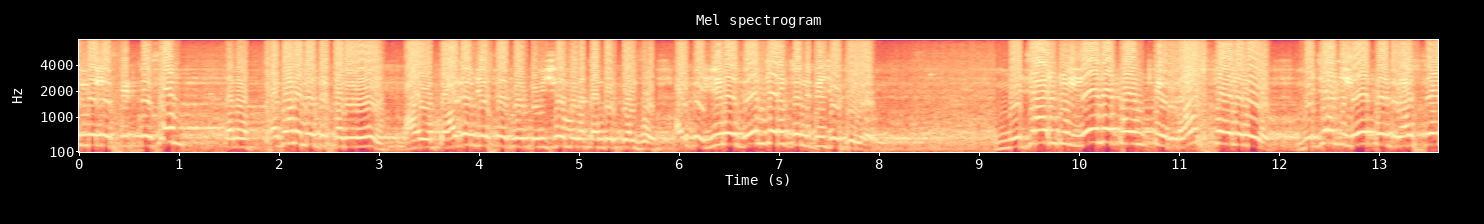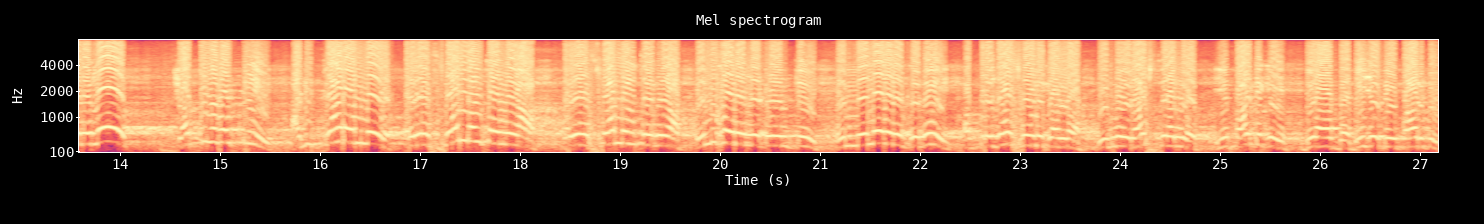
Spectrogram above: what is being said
ఎమ్మెల్యే సీట్ కోసం తన ప్రధానమంత్రి పదవిని ఆయన త్యాగం చేసేటువంటి విషయం మనకు అందరికీ తెలుసు. అయితే ఈ రోజు ఏం జరుగుతుంది బీజేపీలో? మెజారిటీ లేనటువంటి రాష్ట్రాలలో మెజారిటీ లేనటువంటి రాష్ట్రాలలో డబ్బులు పెట్టి అధికారంలో ప్రజాస్వామ్యయుతంగా స్వామితంగా ఎన్నుకోనటువంటి ఎమ్మెల్యేలనుకుని ప్రజాస్వామికంగా ఎన్ని రాష్ట్రాల్లో ఈ పార్టీకి బీజేపీ పార్టీ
